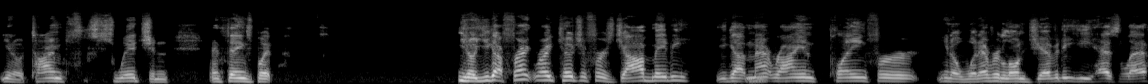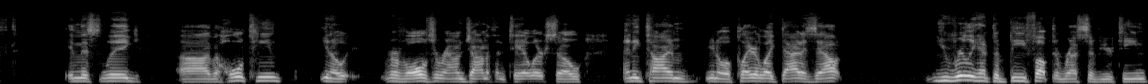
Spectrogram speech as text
you know time switch and and things, but you know you got Frank Reich coaching for his job. Maybe you got Mhm. Matt Ryan playing for you know whatever longevity he has left in this league. Uh, the whole team, you know, revolves around Jonathan Taylor. So anytime you know a player like that is out, you really have to beef up the rest of your team.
